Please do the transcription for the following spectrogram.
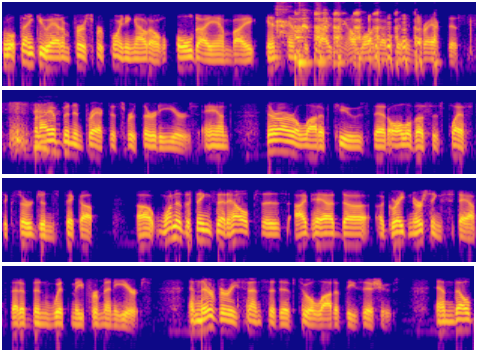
Well, thank you, Adam, first for pointing out how old I am by emphasizing how long I've been in practice. But I have been in practice for 30 years, and there are a lot of cues that all of us as plastic surgeons pick up. Uh, one of the things that helps is I've had uh, a great nursing staff that have been with me for many years, and they're very sensitive to a lot of these issues. And they'll,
